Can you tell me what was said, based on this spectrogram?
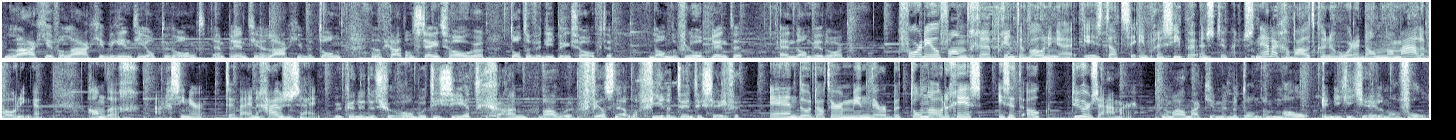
Laagje voor laagje begint hij op de grond en print hij een laagje beton. En dat gaat dan steeds hoger tot de verdiepingshoogte. Dan de vloer printen en dan weer door. Voordeel van geprinte woningen is dat ze in principe een stuk sneller gebouwd kunnen worden dan normale woningen. Handig, aangezien er te weinig huizen zijn. We kunnen dus gerobotiseerd gaan bouwen. Veel sneller, 24-7. En doordat er minder beton nodig is, is het ook duurzamer. Normaal maak je met beton een mal en die giet je helemaal vol.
